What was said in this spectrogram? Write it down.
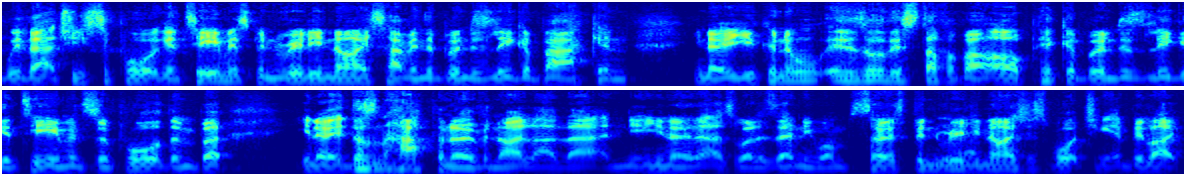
with actually supporting a team. It's been really nice having the Bundesliga back, and you know, you can all there's all this stuff about oh, pick a Bundesliga team and support them but you know, it doesn't happen overnight like that, and you know that as well as anyone. So it's been really nice just watching it and be like,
